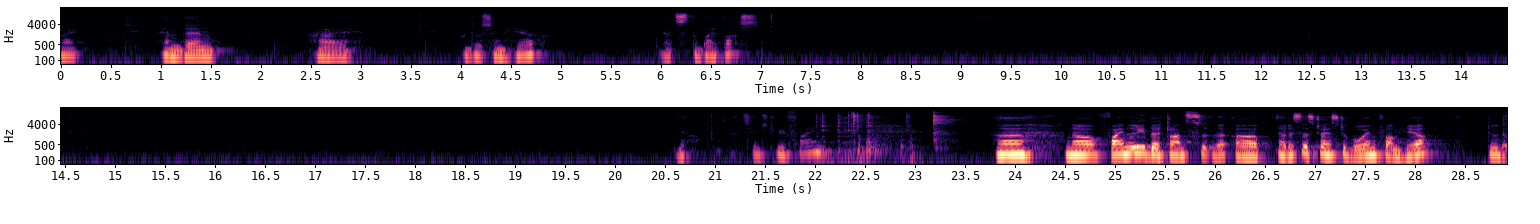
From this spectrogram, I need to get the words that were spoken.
Right. And then I put this in here. That's the bypass. Yeah that seems to be fine uh, now finally the trans uh, resistor has to go in from here to the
